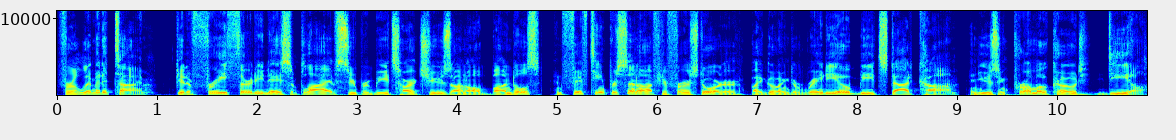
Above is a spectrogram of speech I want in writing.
For a limited time, get a free 30-day supply of SuperBeets Heart Chews on all bundles and 15% off your first order by going to radiobeets.com and using promo code DEAL.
